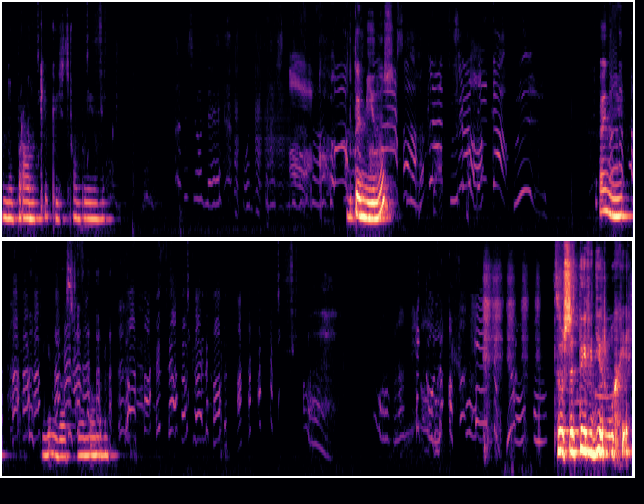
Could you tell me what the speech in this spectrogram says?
Ну, пранк якийсь зробимо. Буде мінус? А ні. Їм весело, добре. Сушативні рухи.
